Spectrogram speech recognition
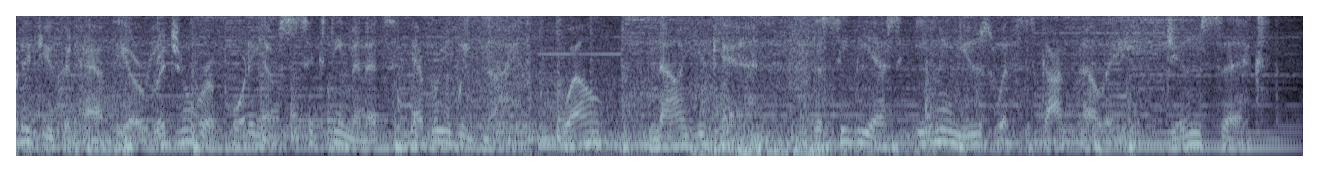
What if you could have the original reporting of 60 Minutes every weeknight? Well, now you can. The CBS Evening News with Scott Pelley, June 6th.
